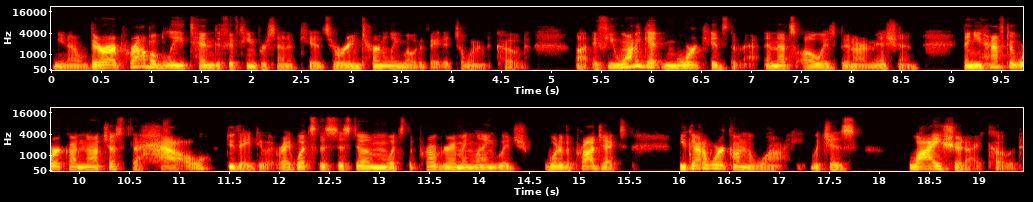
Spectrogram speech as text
You know, there are probably 10 to 15% of kids who are internally motivated to learn to code. Uh, if you want to get more kids than that, and that's always been our mission, then you have to work on not just the how do they do it, right? What's the system? What's the programming language? What are the projects? You got to work on the why, which is why should I code?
